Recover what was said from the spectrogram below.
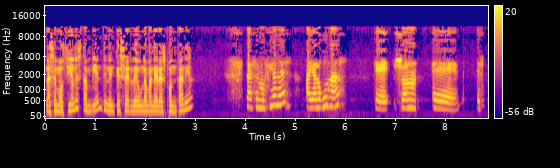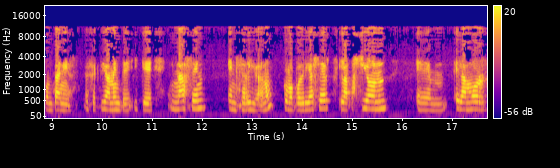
¿las emociones también tienen que ser de una manera espontánea? Las emociones, hay algunas que son eh, espontáneas, efectivamente, y que nacen enseguida, ¿no? Como podría ser la pasión, eh, el amor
